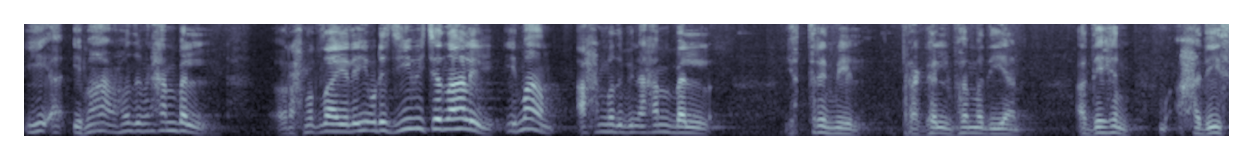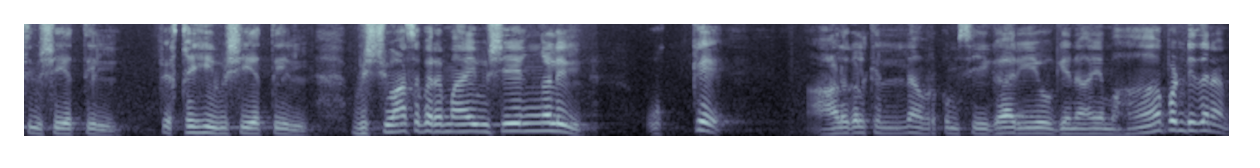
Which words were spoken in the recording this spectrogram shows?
ഈ ഇമാം അഹമ്മദ് ബിൻ ഹംബൽ റഹ്മത്തുള്ളാഹി അലി ഇവിടെ ജീവിച്ച നാളിൽ ഇമാം അഹമ്മദ് ബിൻ ഹംബൽ എത്രമേൽ പ്രഗത്ഭമതിയാണ്. അദ്ദേഹം ഹദീസ് വിഷയത്തിൽ ഫിഖഹി വിഷയത്തിൽ വിശ്വാസപരമായ വിഷയങ്ങളിൽ ഒക്കെ ആളുകൾക്കെല്ലാവർക്കും സ്വീകാര്യയോഗ്യനായ മഹാപണ്ഡിതനാണ്.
